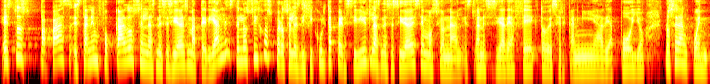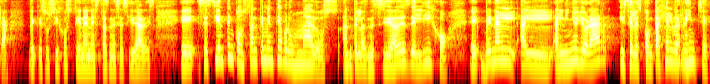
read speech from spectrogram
Estos papás están enfocados en las necesidades materiales de los hijos, pero se les dificulta percibir las necesidades emocionales, la necesidad de afecto, de cercanía, de apoyo. No se dan cuenta de que sus hijos tienen estas necesidades. Eh, se sienten constantemente abrumados ante las necesidades del hijo. Eh, ven al, al, niño llorar y se les contagia el berrinche.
